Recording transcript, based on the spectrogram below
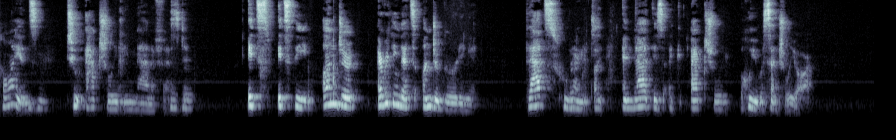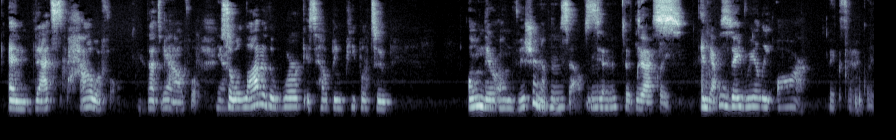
clients Mhm. to actually be manifested. Mhm. It's it's the under everything that's undergirding it. That's who you Right. uh, and that is actually who you essentially are. And that's powerful. That's Yeah. powerful. Yeah. So a lot of the work is helping people to own their own vision of Mhm. themselves Mhm. Exactly. Yes. and Yes. who they really are. Exactly.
